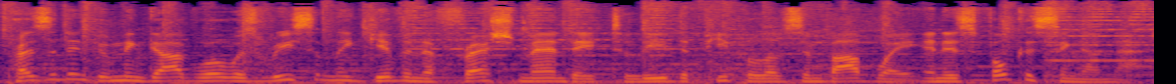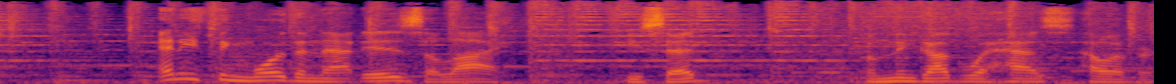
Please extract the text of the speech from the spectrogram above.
President Mnangagwa was recently given a fresh mandate to lead the people of Zimbabwe and is focusing on that. Anything more than that is a lie, he said. Mnangagwa has, however,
